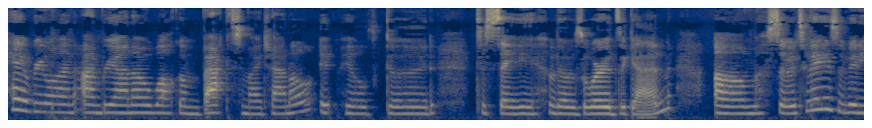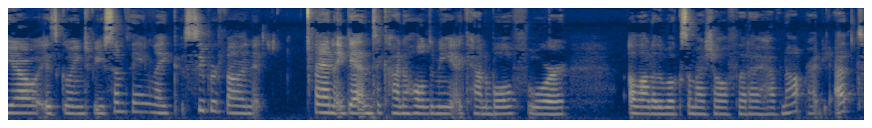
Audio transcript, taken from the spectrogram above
Hey everyone, I'm Brianna. Welcome back to my channel. It feels good to say those words again. Um, so today's video is going to be something like super fun and again to kind of hold me accountable for a lot of the books on my shelf that I have not read yet.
